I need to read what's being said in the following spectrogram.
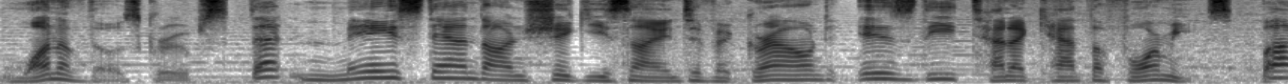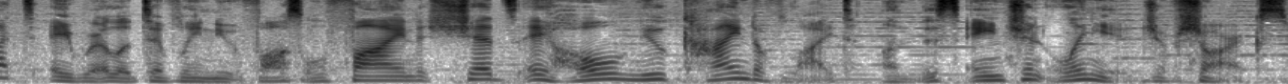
One of those groups that may stand on shaky scientific ground is the Ctenacanthiformes, but a relatively new fossil find sheds a whole new kind of light on this ancient lineage of sharks.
